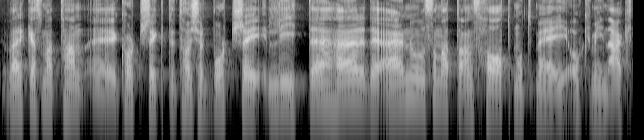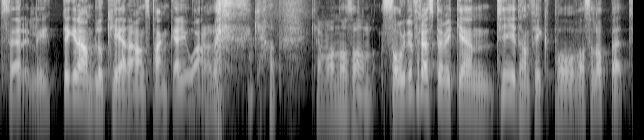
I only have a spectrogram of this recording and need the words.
det verkar som att han eh, kortsiktigt har kört bort sig lite här. Det är nog som att hans hat mot mig och mina aktier lite grann blockerar hans tankar, Johan. Det kan, kan vara någon sån. Såg du förresten vilken tid han fick på Vasaloppet?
